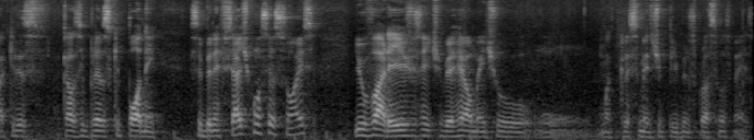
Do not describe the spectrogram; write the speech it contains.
aqueles, aquelas empresas que podem se beneficiar de concessões e o varejo se a gente vê realmente um, um crescimento de PIB nos próximos meses.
